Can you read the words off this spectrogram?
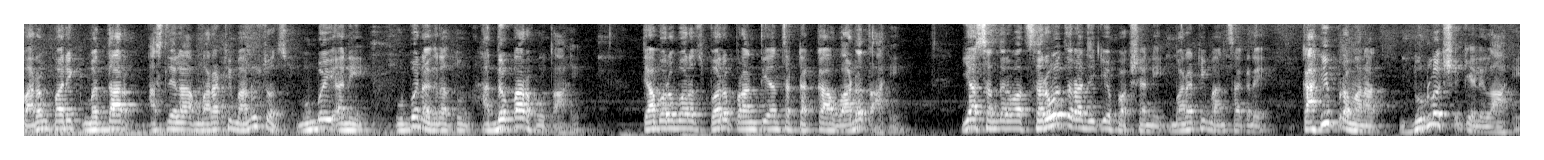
पारंपरिक मतदार असलेला मराठी माणूसच मुंबई आणि उपनगरातून हद्दपार होत आहे. त्याबरोबरच परप्रांतीयांचा टक्का वाढत आहे. या संदर्भात सर्वच राजकीय पक्षांनी मराठी माणसाकडे काही प्रमाणात दुर्लक्ष केलेलं आहे.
